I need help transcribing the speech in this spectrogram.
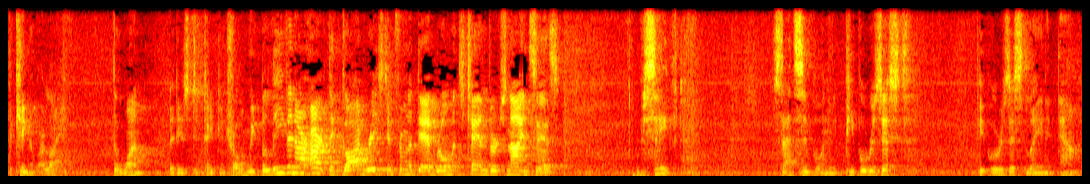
the King of our life, the one that is to take control. And we believe in our heart that God raised him from the dead. Romans 10, verse 9 says, We're saved. It's that simple. And people resist. People resist laying it down.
